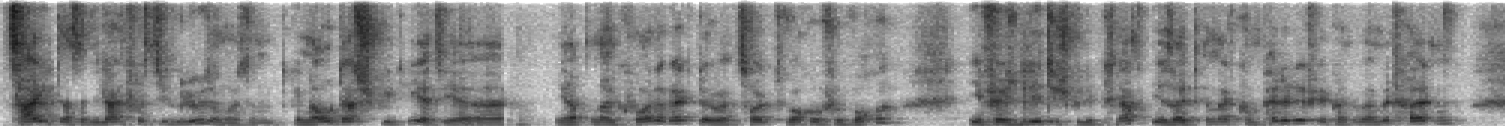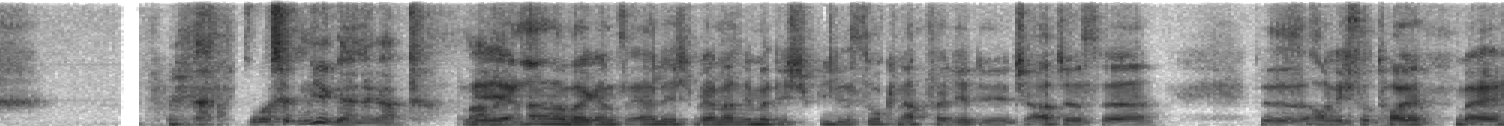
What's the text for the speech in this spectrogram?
zeigt, dass er die langfristige Lösung ist. Und genau das spielt ihr jetzt. Ihr, äh, ihr habt einen neuen Quarterback, der überzeugt Woche für Woche. Ihr verliert die Spiele knapp, ihr seid immer competitive, ihr könnt immer mithalten. Ja, sowas hätten wir gerne gehabt. Marvin. Ja, aber ganz ehrlich, wenn man immer die Spiele so knapp verliert wie die Chargers, äh, das ist auch nicht so toll, weil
